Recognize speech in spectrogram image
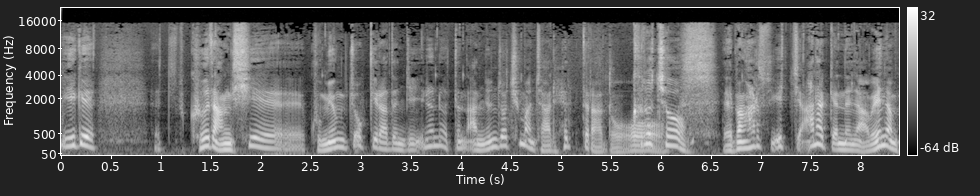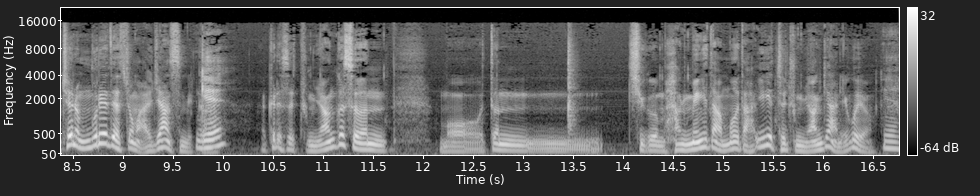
이게 그 당시에 구명 조끼라든지 이런 어떤 안전 조치만 잘 했더라도 그렇죠. 예방할 수 있지 않았겠느냐. 왜냐하면 저는 물에 대해서 좀 알지 않습니까? 예. 그래서 중요한 것은 뭐 어떤 지금 항명이다 뭐다 이게 더 중요한 게 아니고요. 예.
